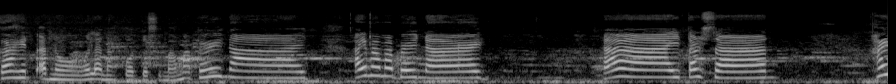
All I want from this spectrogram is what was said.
kahit ano, wala nang photo si Mama Bernard. Hi, Mama Bernard. Hi, Tarzan. Hi,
